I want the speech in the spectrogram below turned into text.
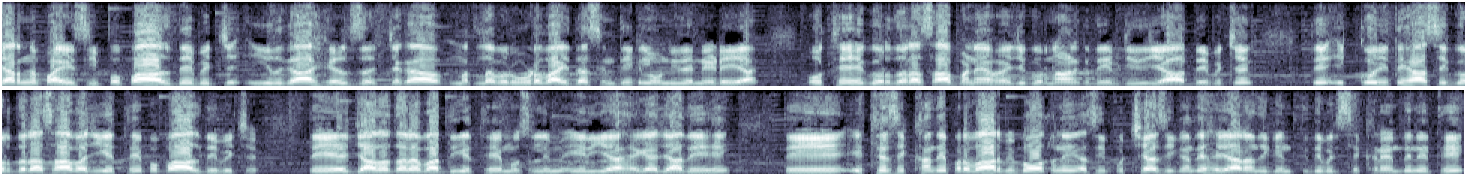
ਚਰਨ ਪਾਏ ਸੀ। ਭੋਪਾਲ ਦੇ ਵਿੱਚ ਈਦਗਾਹ ਹਿਲਜ਼ ਜਗ੍ਹਾ ਮਤਲਬ ਰੋਡ ਵੱਜਦਾ ਸਿੰਧੀ ਕਲੋਨੀ ਦੇ ਨੇੜੇ ਆ। ਉੱਥੇ ਇਹ ਗੁਰਦੁਆਰਾ ਸਾਹਿਬ ਬਣਿਆ ਹੋਇਆ ਜੀ, ਗੁਰੂ ਨਾਨਕ ਦੇਵ ਜੀ ਦੀ ਯਾਦ ਦੇ ਵਿੱਚ। ਤੇ ਇੱਕੋ ਹੀ ਇਤਿਹਾਸਿਕ ਗੁਰਦੁਆਰਾ ਸਾਹਿਬ ਆ ਜੀ ਇੱਥੇ ਭੋਪਾਲ ਦੇ ਵਿੱਚ। ਤੇ ਜ਼ਿਆਦਾਤਰ ਆਬਾਦੀ ਇੱਥੇ ਮੁਸਲਿਮ ਏਰੀਆ ਹੈਗਾ ਜ਼ਿਆਦਾ ਇਹ। ਤੇ ਇੱਥੇ ਸਿੱਖਾਂ ਦੇ ਪਰਿਵਾਰ ਵੀ ਬਹੁਤ ਨੇ। ਅਸੀਂ ਪੁੱਛਿਆ ਸੀ, ਕਹਿੰਦੇ ਹਜ਼ਾਰਾਂ ਦੀ ਗਿਣਤੀ ਦੇ ਵਿੱਚ ਸਿੱਖ ਰਹਿੰਦੇ ਨੇ ਇੱਥੇ।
